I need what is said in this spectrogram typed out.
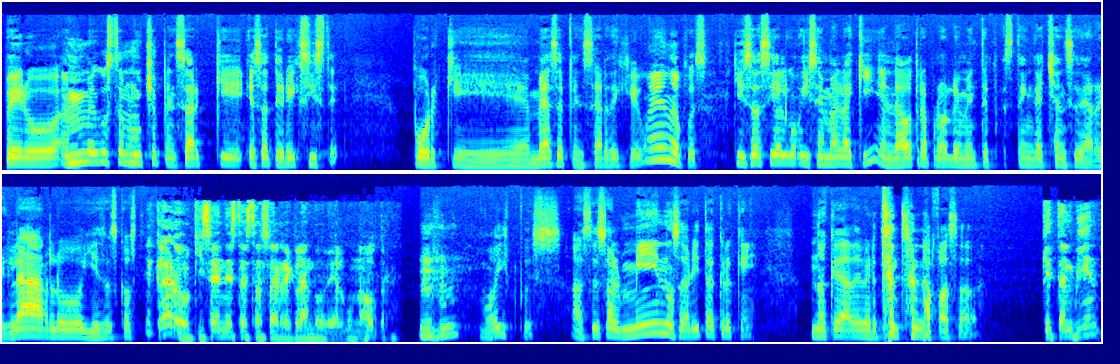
Pero a mí me gusta mucho pensar que esa teoría existe porque me hace pensar de que, bueno, pues quizás si algo hice mal aquí, en la otra probablemente pues tenga chance de arreglarlo y esas cosas. Sí, claro, quizá en esta estás arreglando de alguna otra. Uy, pues haz eso al menos ahorita creo que no queda de ver tanto en la pasada. Que también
